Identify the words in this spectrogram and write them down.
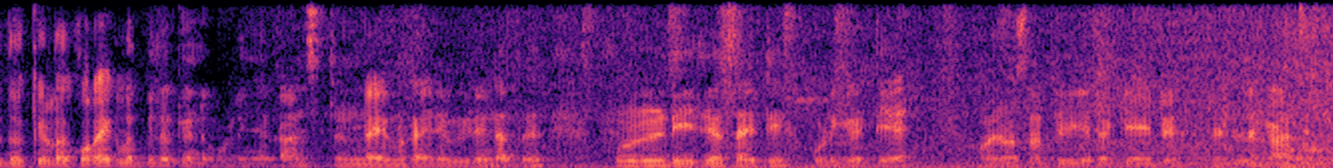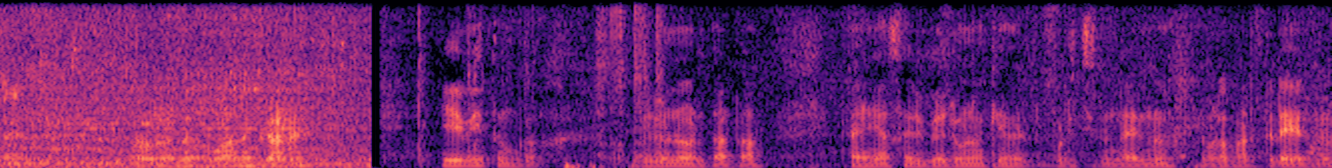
ഇതൊക്കെ ഉള്ളത്. കുറേ ക്ലബിലൊക്കെ ഉണ്ട് പുള്ളി. ഞാൻ കാണിച്ചിട്ടുണ്ടായിരുന്നു കഴിഞ്ഞ വീഡിയോന്റെ അത് ഫുൾ ഡീറ്റെയിൽസ് ആയിട്ട് പുള്ളി കിട്ടിയ ഓരോ സർട്ടിഫിക്കറ്റ് ഒക്കെ ആയിട്ട് എല്ലാം കാണിച്ചിട്ടുണ്ടായിരുന്നു. പോകാൻ നിൽക്കുകയാണ് എ വി തുങ്ക ബലൂൺ കൊടുത്താട്ടോ കഴിഞ്ഞ ദിവസം ഒരു ബലൂണൊക്കെ പിടിച്ചിട്ടുണ്ടായിരുന്നു. ഇവിടെ ബർത്ത്ഡേ ആയിരുന്നു.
